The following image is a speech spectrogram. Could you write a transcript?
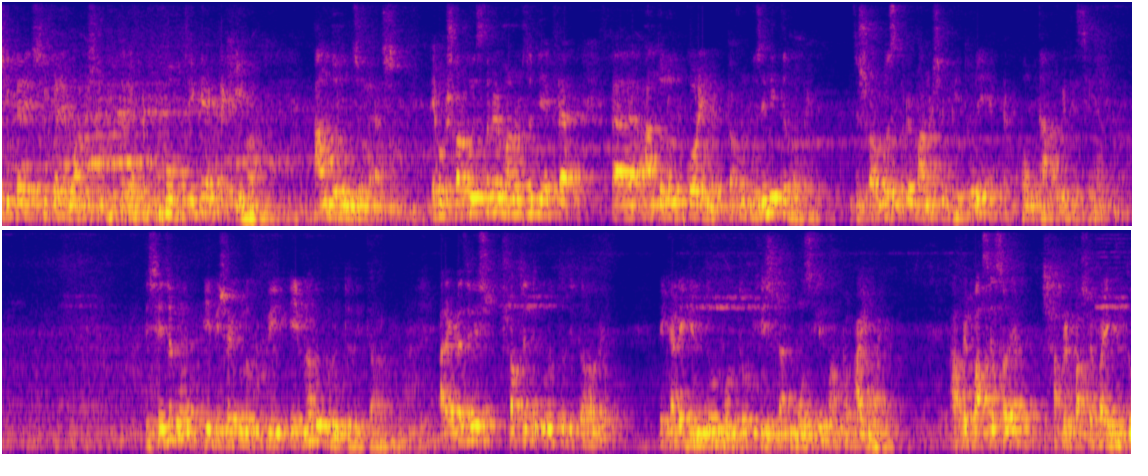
শিকারের শিকারের মানুষের ভিতরে একটা ক্ষোভ থেকে একটা কী হয়? আন্দোলন চলে আসে। এবং সর্বস্তরের মানুষ যদি একটা আন্দোলন করেন, তখন বুঝে নিতে হবে যে সর্বস্তরের মানুষের ভিতরেই একটা ক্ষোভ দানা বেঁধেছিল সেই জন্য এই বিষয়গুলো খুবই এইভাবে গুরুত্ব দিতে হবে। আর একটা জিনিস সবচেয়ে গুরুত্ব দিতে হবে, এখানে হিন্দু, বৌদ্ধ, খ্রিস্টান, মুসলিম আমরা ভাই ভাই। আপনি বাসে চড়েন, আপনার পাশে হয় হিন্দু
